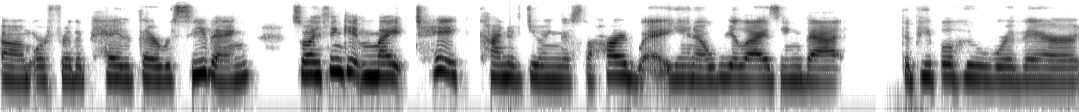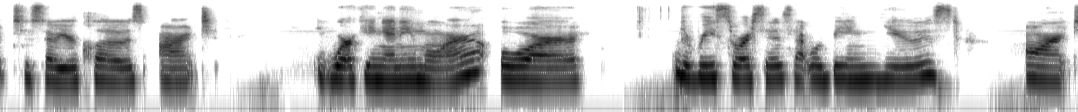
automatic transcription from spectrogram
um, or for the pay that they're receiving. So I think it might take kind of doing this the hard way, you know, realizing that the people who were there to sew your clothes aren't working anymore or the resources that were being used aren't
